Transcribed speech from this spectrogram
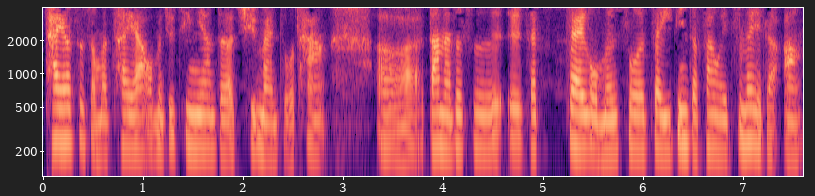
他要吃什么菜呀，我们就尽量的去满足他。呃，当然都是呃在在我们说在一定的范围之内的啊。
